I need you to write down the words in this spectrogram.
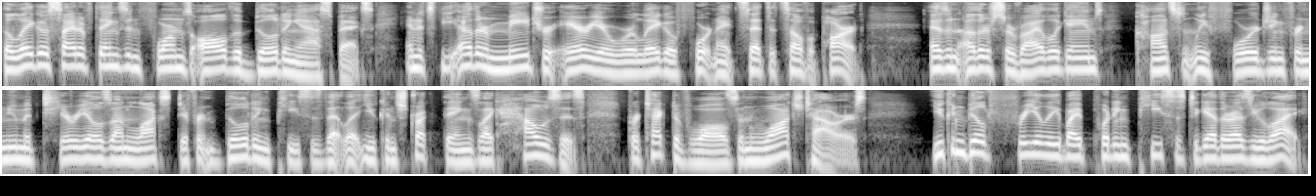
The LEGO side of things informs all the building aspects, and it's the other major area where LEGO Fortnite sets itself apart. As in other survival games, constantly foraging for new materials unlocks different building pieces that let you construct things like houses, protective walls, and watchtowers. You can build freely by putting pieces together as you like,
